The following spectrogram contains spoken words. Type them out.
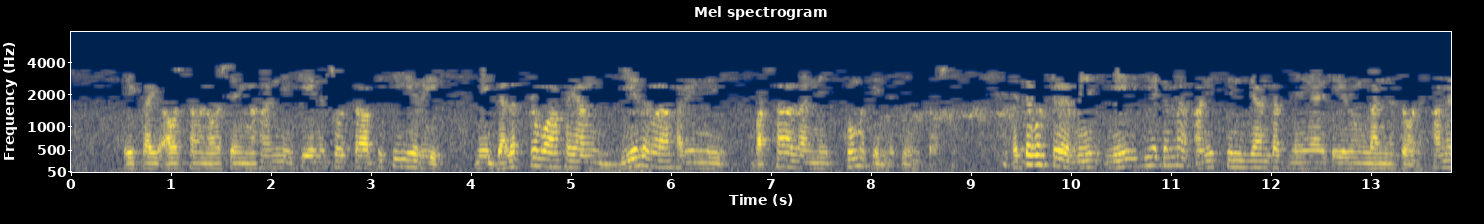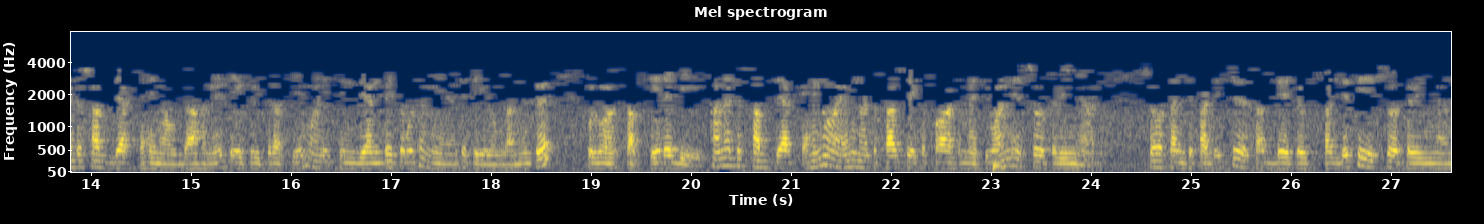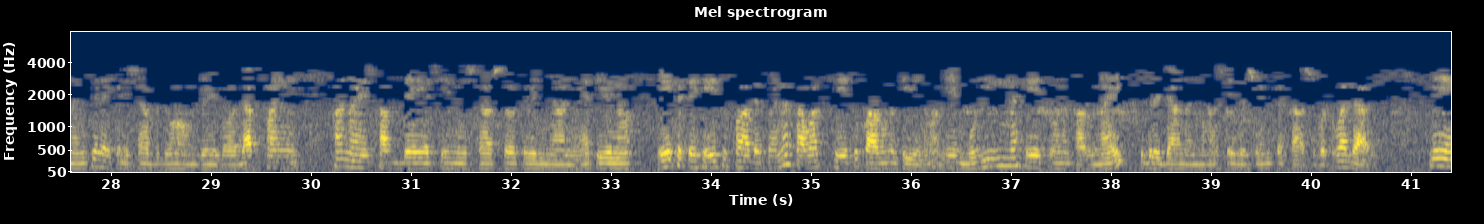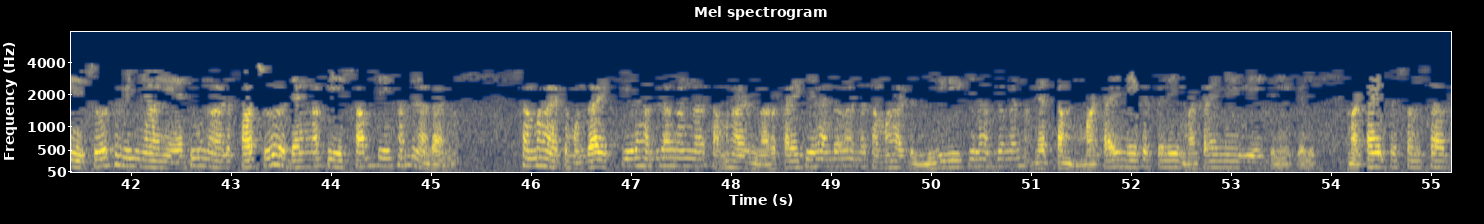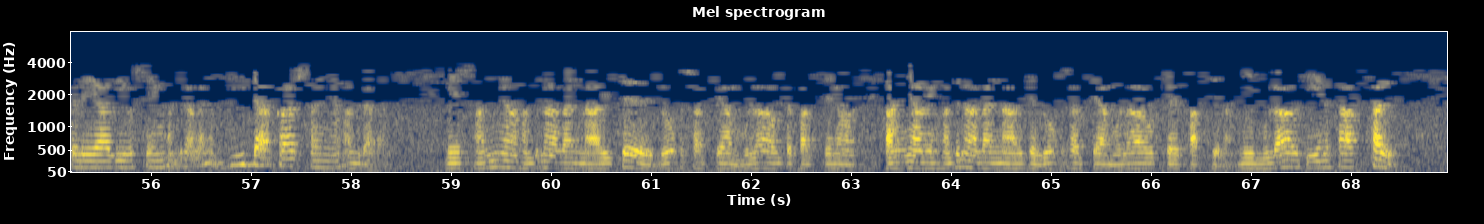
ඒකයි අවසාන වශයෙන් අහන්නේ කියන සෝතාපිතියරේ මේ ජල ප්‍රවාහයන් බියලවා හරින්නේ වසාලන්නේ කොමකින්ද කියන ප්‍රශ්නේ. එතකොට මේ මේ විදිහටම අනිත් ඉන්ද්‍රයන්ටත් මේ අය තේරුම් ගන්නට ඕනේ. කනට ශබ්දයක් ඇහෙන උදාහරණයක් ඒක විතරක් කියමු අනිත් ඉන්ද්‍රයන්ට එතකොට මේ අයට තේරුම් ගන්නට පුළුවන් සත්‍ය ලැබේ. කනට ශබ්දයක් ඇහෙනවා ඇහෙනාට පස්සේ එකපාරටම ඇතිවන්නේ සෝත විඥානය. සෝතංච පටිච්ච සබ්බේත උප්පජ්ජති සෝත විඥානං කියලා. ඒක නිසා බුදුහාමුදුරේ බව දක්වන්නේ කනයි ශබ්දයේ ඇසීම නිසා සෝත විඥානය ඇති වෙනවා. ඒකට හේතුපාදක වෙන තවත් හේතු කරුණු තියෙනවා. මේ මුලින්ම හේතු වන කරුණයි බුදුරජාණන් වහන්සේ දේශනා ප්‍රකාශ කොට වදාළේ. මේ සෝත විඥානය ඇති වුණාට පසු දැන් අපි ශබ්දේ හඳුනා ගන්නවා සමහරට හොඳයි කියලා හඳුනා ගන්නවා සමහරට නරකයි කියලා හඳුනා ගන්නවා සමහරට මිහිරි කියලා හඳුනා ගන්නවා නැත්නම් මටයි මේක කළේ මටයි මේ වේදනේ කළේ මටයි ප්‍රශංසා කළේ ආදී වශයෙන් හඳුනා ගන්න විවිධාකාර සංඥා හඳුනා ගන්නවා මේ සංඥා හඳුනා ගන්නා විට ලෝක සත්‍ය මුලාවටපත් වෙනවා. සංඥාවෙන් හඳුනා ගන්නා විට ලෝක සත්‍ය මුලාවටපත් වෙනවා. මේ මුලාව තියෙන තාක්කල්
